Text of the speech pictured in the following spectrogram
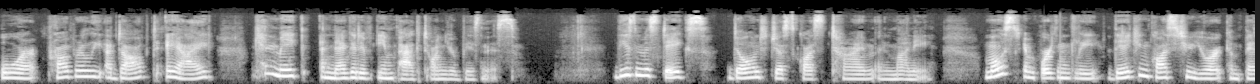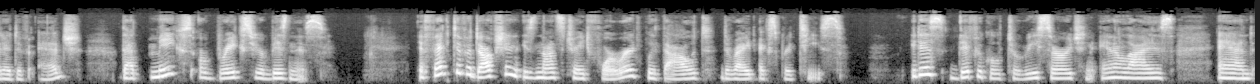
or properly adopt AI can make a negative impact on your business. These mistakes don't just cost time and money. Most importantly, they can cost you your competitive edge that makes or breaks your business. Effective adoption is not straightforward without the right expertise. It is difficult to research and analyze, and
